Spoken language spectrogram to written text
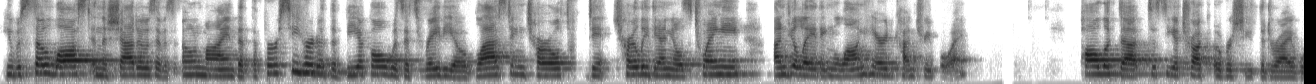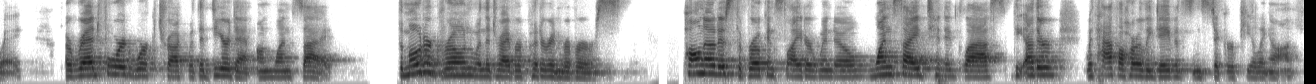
he was so lost in the shadows of his own mind that the first he heard of the vehicle was its radio blasting Charles, Charlie Daniels' twangy, undulating, long haired country boy. Paul looked up to see a truck overshoot the driveway. a red Ford work truck with a deer dent on one side. The motor groaned when the driver put her in reverse. Paul noticed the broken slider window, one side tinted glass, the other with half a Harley Davidson sticker peeling off.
